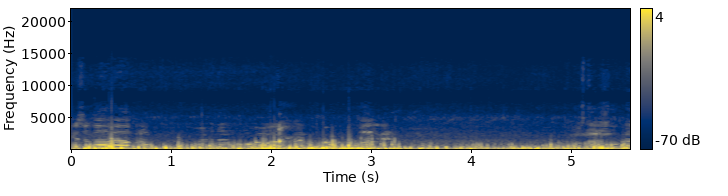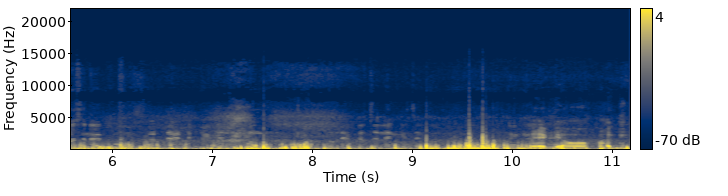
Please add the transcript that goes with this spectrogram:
किस गाँव है आप लोग मालगढ़ दोस्तों कोबरा स्नेक को करते हैं डिब्बे के अंदर बंद और लेकर चलेंगे जंगल में लेके आओ आगे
